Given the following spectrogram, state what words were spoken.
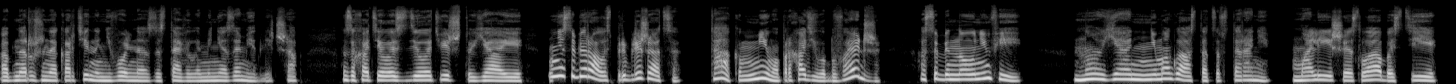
Обнаруженная картина невольно заставила меня замедлить шаг. Захотелось сделать вид, что я и не собиралась приближаться. Так, мимо проходила, бывает же, особенно у нимфеи. Но я не могла остаться в стороне. Малейшая слабость и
